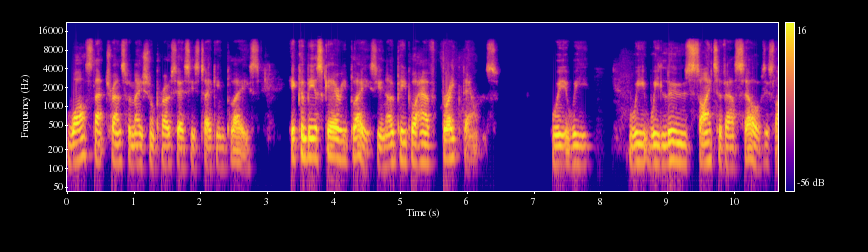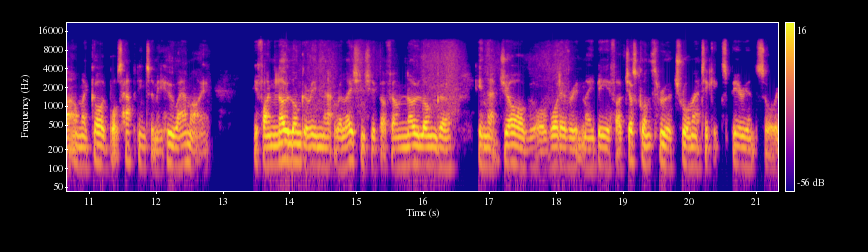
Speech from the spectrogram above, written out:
whilst that transformational process is taking place, it can be a scary place. You know, people have breakdowns. We we we we lose sight of ourselves. It's like, oh my God, what's happening to me? Who am I? if I'm no longer in that relationship, if I'm no longer in that job or whatever it may be, if I've just gone through a traumatic experience or a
